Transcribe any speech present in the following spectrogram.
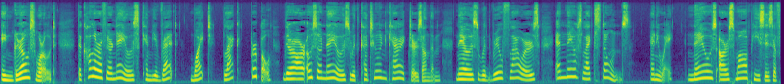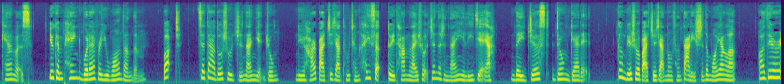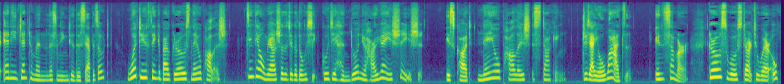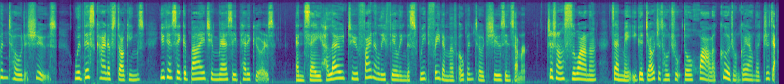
In girls' world, the color of your nails can be red, white, black, purple. There are also nails with cartoon characters on them, nails with real flowers, and nails like stones. Anyway, nails are small pieces of canvas. You can paint whatever you want on them. But 在大多数直男眼中，女孩把指甲涂成黑色，对他们来说真的是难以理解呀。They just don't get it. 更别说把指甲弄成大理石的模样了。 Are there any gentlemen listening to this episode? What do you think about girls' nail polish? 今天我们要说的这个东西，估计很多女孩愿意试一试。It's called nail polish stocking，指甲油袜子。In summer, girls will start to wear open-toed shoes. With this kind of stockings, you can say goodbye to messy pedicures and say hello to finally feeling the sweet freedom of open-toed shoes in summer. 这双丝袜呢，在每一个脚趾头处都画了各种各样的指甲，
